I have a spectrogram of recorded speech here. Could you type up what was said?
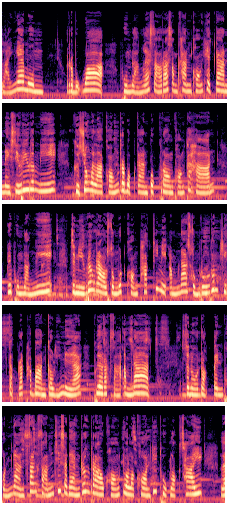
หลายแง่มุม ระบุว่า ภูมิหลังและสาระสำคัญของเหตุการณ์ในซีรีส์เรื่องนี้ คือช่วงเวลาของระบบการปกครองของทหาร ด้วยภูมิหลังนี้ จะมีเรื่องราวสมมุติของพรรคที่มีอำนาจสมรู้ร่วมคิดกับรัฐบาลเกาหลีเหนือ เพื่อรักษาอำนาจ Snowdrop เป็นผลงานสร้างสรรค์ที่แสดงเรื่องราวของตัวละครที่ถูกหลอกใช้ และ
